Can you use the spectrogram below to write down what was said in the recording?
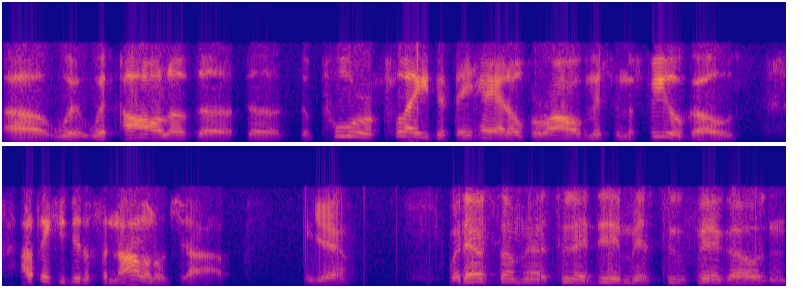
uh, with with all of the the the poor play that they had overall, missing the field goals, I think he did a phenomenal job. Yeah. But that was something else too. They did miss two field goals, and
